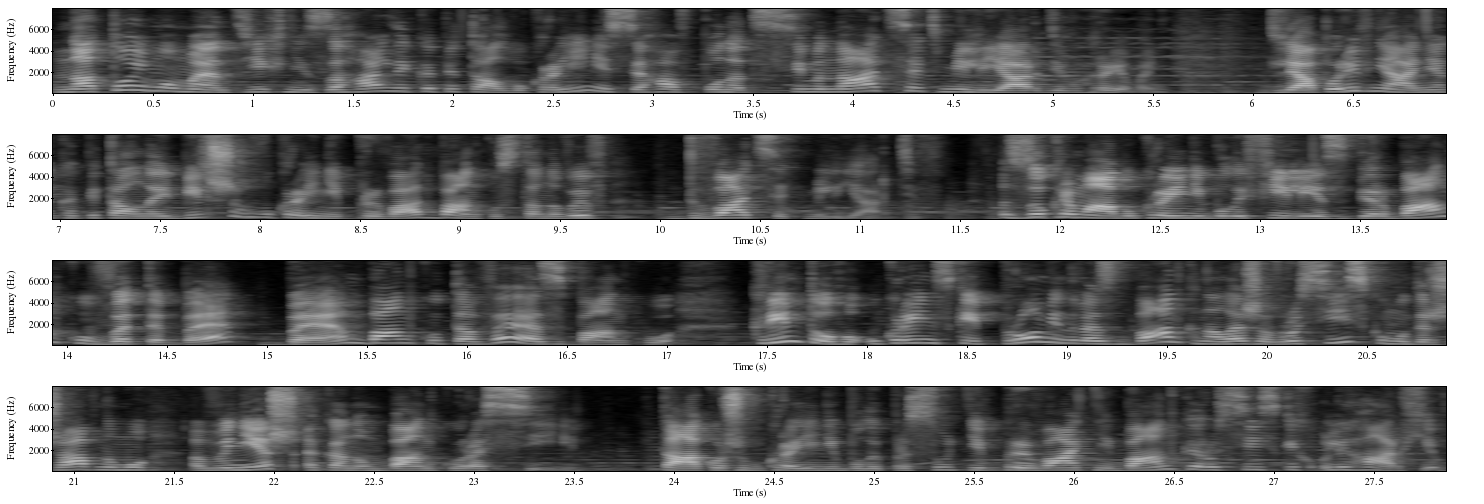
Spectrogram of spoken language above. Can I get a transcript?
На той момент їхній загальний капітал в Україні сягав понад 17 мільярдів гривень. Для порівняння капітал найбільшого в Україні Приватбанку становив 20 мільярдів. Зокрема, в Україні були філії Збірбанку, ВТБ, БМ-банку та ВС банку. Крім того, український Промінвестбанк належав російському державному Внешекономбанку Росії. Також в Україні були присутні приватні банки російських олігархів,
